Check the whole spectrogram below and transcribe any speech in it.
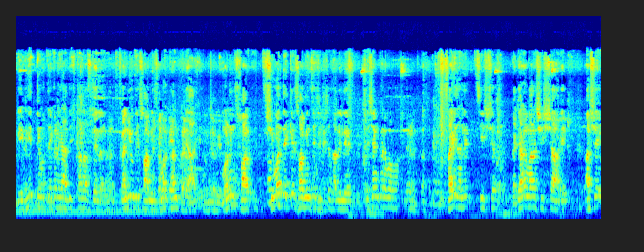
विविध देवतेकडे हे अधिष्ठान असलेलं कलियुगी स्वामी समर्थांकडे आहे. म्हणून स्वा शिव देखील स्वामींचे शिष्य झालेले आहेत. शंकर बाबा साई झाले शिष्य गजानन महाराज शिष्य आहेत. असे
